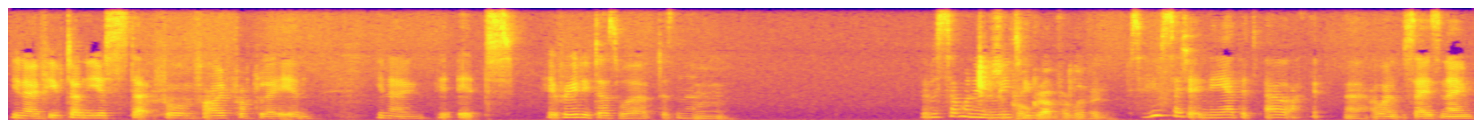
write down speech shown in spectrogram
You know, if you've done your step four and five properly, and you know, it it, it really does work, doesn't it? Mm. There was someone in the It's a meeting. program for living. So who said it in the other? Oh, I think uh, I won't say his name,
